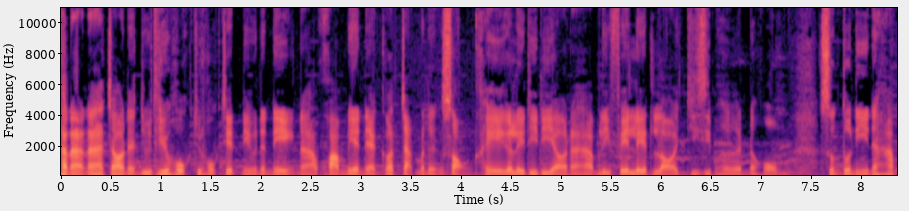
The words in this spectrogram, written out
ขนาดหน้าจอเนี่ยอยู่ที่ 6.67 นิ้วนั่นเองนะครับความละเอียดเนี่ยก็จัดมาถึง 2K กันเลยทีเดียวนะครับ refresh rate 120 Hz นะผมส่วนตัวนี้นะครับ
